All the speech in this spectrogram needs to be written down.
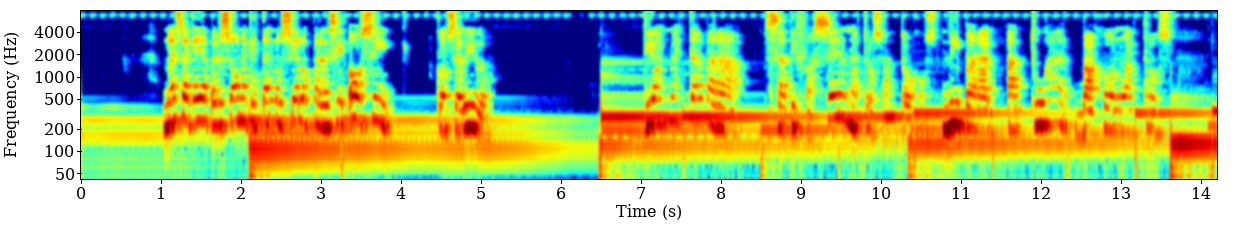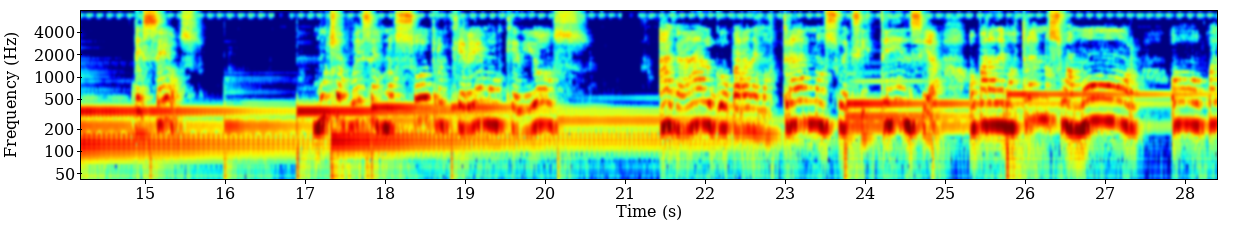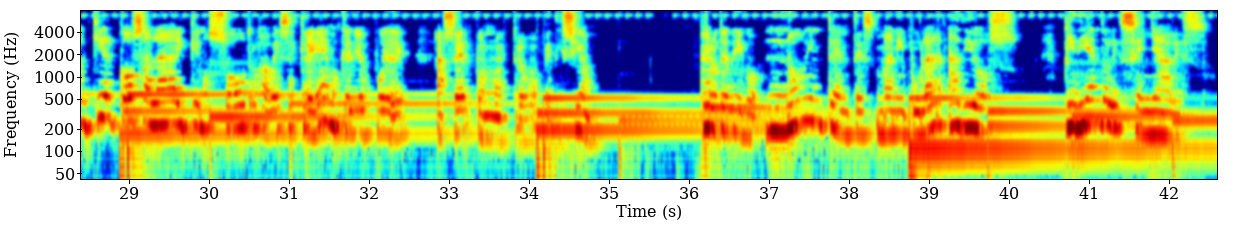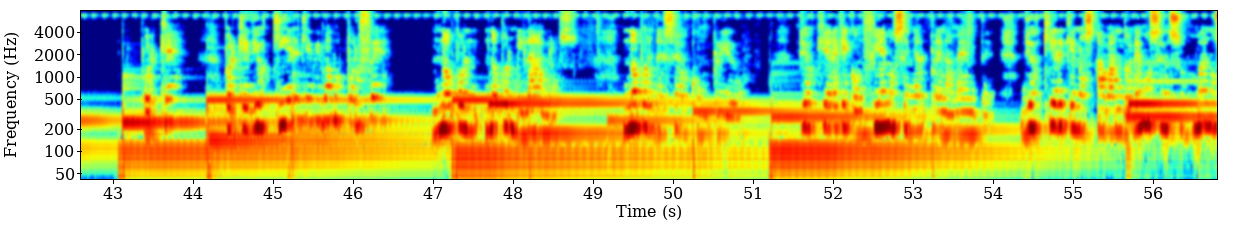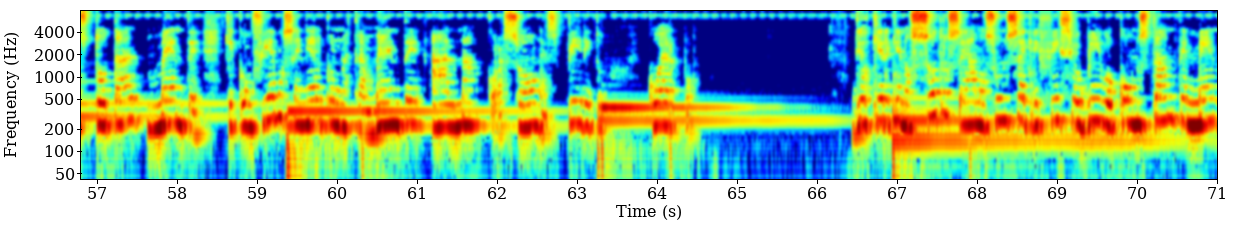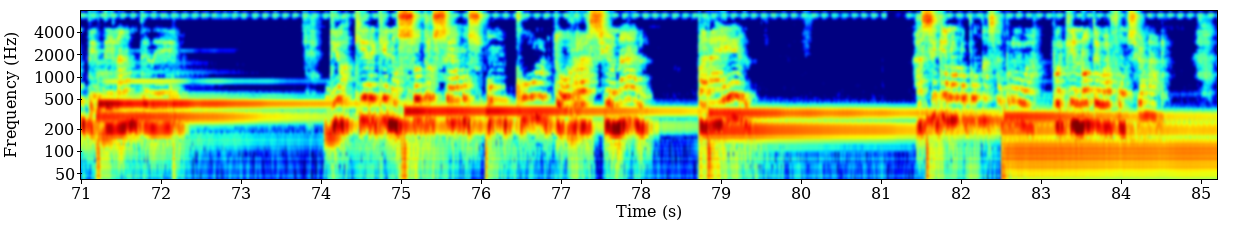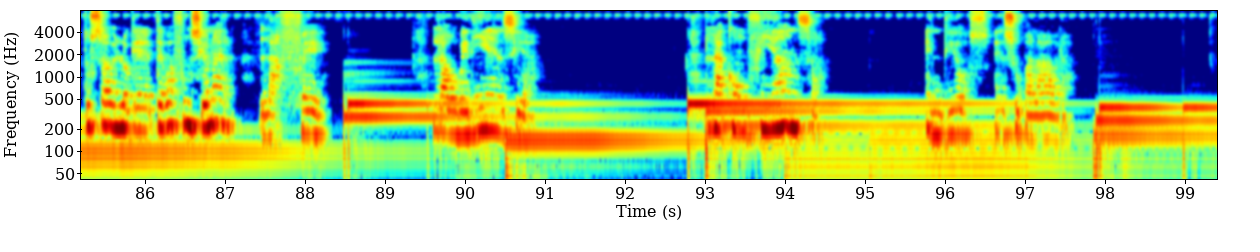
No es aquella persona que está en los cielos para decir, oh sí, concedido. Dios no está para satisfacer nuestros antojos, ni para actuar bajo nuestros deseos. Muchas veces nosotros queremos que Dios haga algo para demostrarnos su existencia o para demostrarnos su amor o cualquier cosa like que nosotros a veces creemos que Dios puede hacer por nuestra petición. Pero te digo, no intentes manipular a Dios pidiéndole señales. ¿Por qué? Porque Dios quiere que vivamos por fe, no por, no por milagros, no por deseos. Dios quiere que confiemos en Él plenamente. Dios quiere que nos abandonemos en sus manos totalmente, que confiemos en Él con nuestra mente, alma, corazón, espíritu, cuerpo. Dios quiere que nosotros seamos un sacrificio vivo constantemente delante de Él. Dios quiere que nosotros seamos un culto racional para Él. Así que no lo pongas a prueba porque no te va a funcionar. Tú sabes lo que te va a funcionar. La fe, la obediencia, la confianza en Dios, en su palabra.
